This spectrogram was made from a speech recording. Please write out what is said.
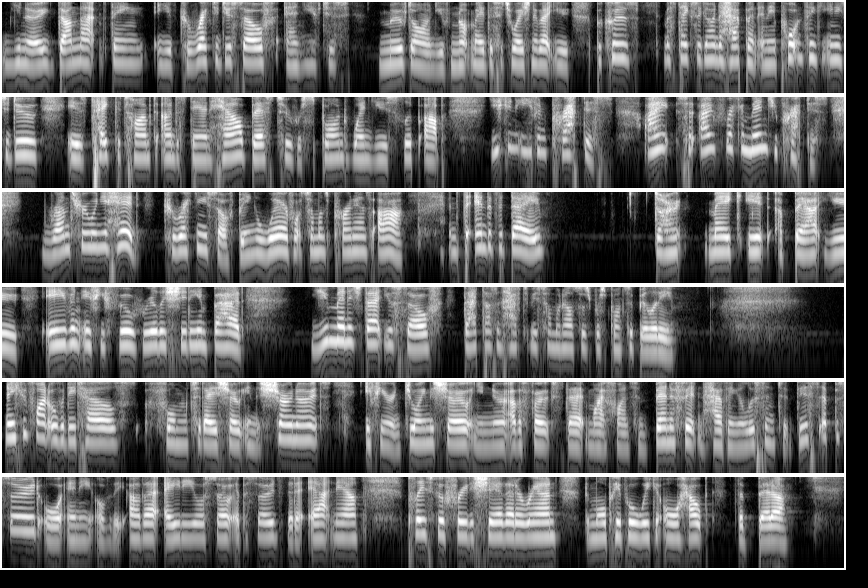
you know, done that thing, you've corrected yourself, and you've just moved on. You've not made the situation about you because mistakes are going to happen. And the important thing you need to do is take the time to understand how best to respond when you slip up. You can even practice. I so I recommend you practice. Run through in your head, correcting yourself, being aware of what someone's pronouns are. And at the end of the day, don't make it about you. Even if you feel really shitty and bad, you manage that yourself. That doesn't have to be someone else's responsibility. Now, you can find all the details from today's show in the show notes. If you're enjoying the show and you know other folks that might find some benefit in having a listen to this episode or any of the other 80 or so episodes that are out now, please feel free to share that around. The more people we can all help, the better.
